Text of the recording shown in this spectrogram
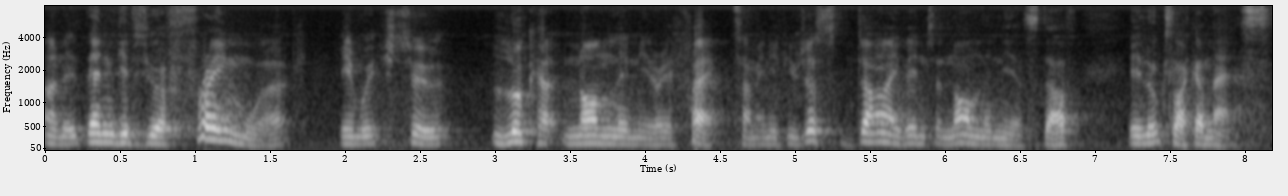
and it then gives you a framework in which to look at nonlinear effects. I mean, if you just dive into nonlinear stuff, it looks like a mess,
